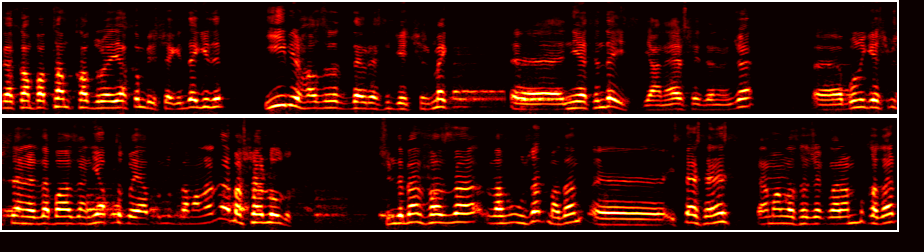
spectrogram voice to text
Ve kampa tam kadroya yakın bir şekilde gidip iyi bir hazırlık devresi geçirmek e, niyetindeyiz. Yani her şeyden önce. E, bunu geçmiş senelerde bazen yaptık ve yaptığımız zamanlarda da başarılı olduk. Şimdi ben fazla lafı uzatmadan e, isterseniz benim anlatacaklarım bu kadar.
